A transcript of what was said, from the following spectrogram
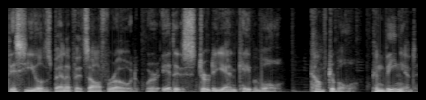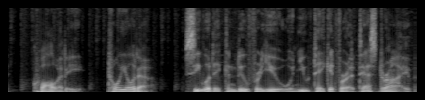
This yields benefits off-road where it is sturdy and capable, comfortable, convenient, quality. Toyota. See what it can do for you when you take it for a test drive.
